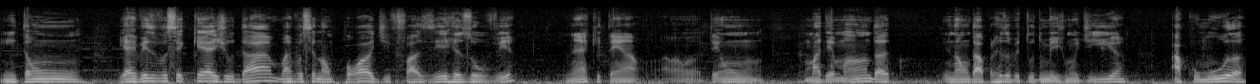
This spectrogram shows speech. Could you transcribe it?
Então, e às vezes você quer ajudar, mas você não pode fazer, resolver, né? Que tem, a- a- tem um, uma demanda e não dá para resolver tudo no mesmo dia, acumula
